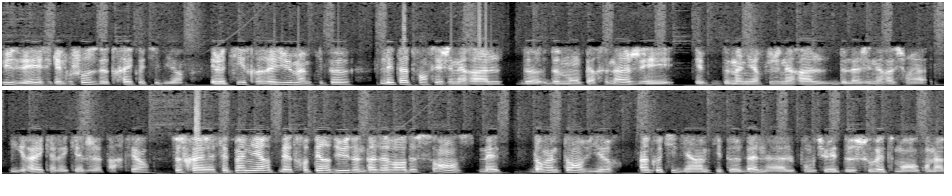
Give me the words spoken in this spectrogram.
usés, c'est quelque chose de très quotidien. Et le titre résume un petit peu l'état de pensée général de, de mon personnage et, et de manière plus générale de la génération Y à laquelle j'appartiens. Ce serait cette manière d'être perdu, de ne pas avoir de sens, mais d'en même temps vivre un quotidien un petit peu banal, ponctué de sous-vêtements qu'on n'a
